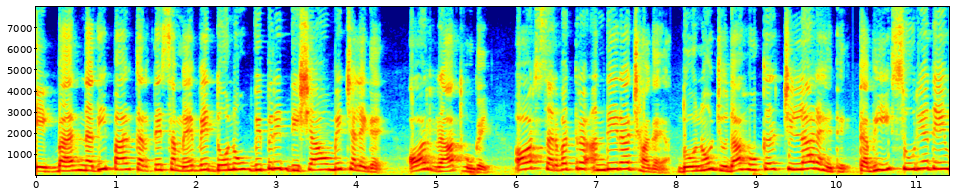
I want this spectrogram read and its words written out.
एक बार नदी पार करते समय वे दोनों विपरीत दिशाओं में चले गए और रात हो गई और सर्वत्र अंधेरा छा गया। दोनों जुदा होकर चिल्ला रहे थे। तभी सूर्यदेव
